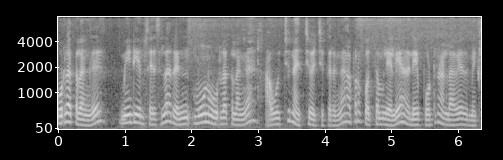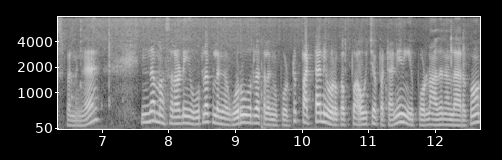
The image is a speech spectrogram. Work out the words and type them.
உருளைக்கிழங்கு மீடியம் சைஸில் ரெண்டு மூணு உருளைக்கிழங்க அவிச்சு நச்சு வச்சுக்கிறோங்க. அப்புறம் கொத்தமல்லி இலையும் அதிலே போட்டு நல்லாவே அதை மிக்ஸ் பண்ணுங்கள் இந்த மசாலாவோட நீங்கள் உருளைக்கிழங்கு ஒரு உருளைக்கிழங்கு போட்டு பட்டாணி ஒரு கப்பு அவிச்ச பட்டாணி நீங்கள் போடலாம். அது நல்லாயிருக்கும்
